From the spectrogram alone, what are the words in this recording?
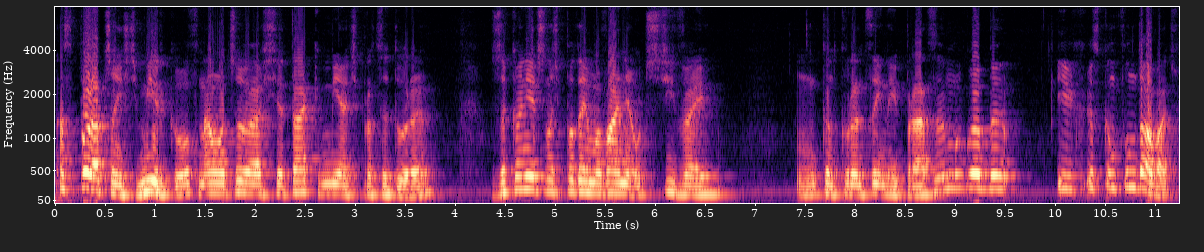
A spora część Mirków nauczyła się tak mijać procedury, że konieczność podejmowania uczciwej, konkurencyjnej pracy mogłaby ich skonfundować.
